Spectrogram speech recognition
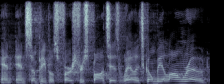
and and some people's first response is, "Well, it's gonna be a long road."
